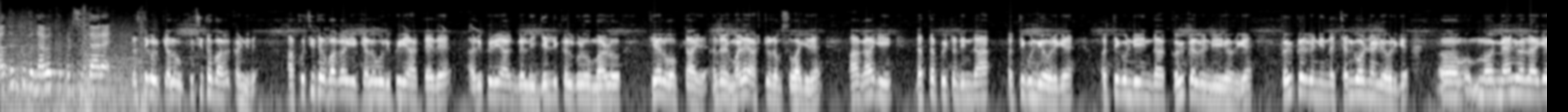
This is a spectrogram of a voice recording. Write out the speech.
ಆತಂಕವನ್ನ ವ್ಯಕ್ತಪಡಿಸಿದ್ದಾರೆ. ರಸ್ತೆಗಳು ಕೆಲವು ಕುಸಿತ ಭಾಗ ಕಂಡಿದೆ. ಆ ಕುಸಿತ ಭಾಗ ಕೆಲವು ರಿಪೇರಿ ಆಗ್ತಾ ಇದೆ. ಆ ರಿಪೇರಿ ಆಗದಲ್ಲಿ ಜಲ್ಲಿಕಲ್ಗಳು ಮರಳು ತೇಲು ಹೋಗ್ತಾ ಇದೆ. ಅಂದ್ರೆ ಮಳೆ ಅಷ್ಟು ರಭಸವಾಗಿದೆ. ಹಾಗಾಗಿ ದತ್ತಪೀಠದಿಂದ ಅತ್ತಿಗುಂಡಿಯವರಿಗೆ, ಅತ್ತಿಗುಂಡಿಯಿಂದ ಕವಿಕಲ್ಗಂಡಿಯವರಿಗೆ ಕವಿಕಲ್ಗಂಡಿಯಿಂದ ಚನ್ನಗೌಡನಹಳ್ಳಿಯವರೆಗೆ ಮ್ಯಾನ್ಯುವಲ್ ಆಗಿ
